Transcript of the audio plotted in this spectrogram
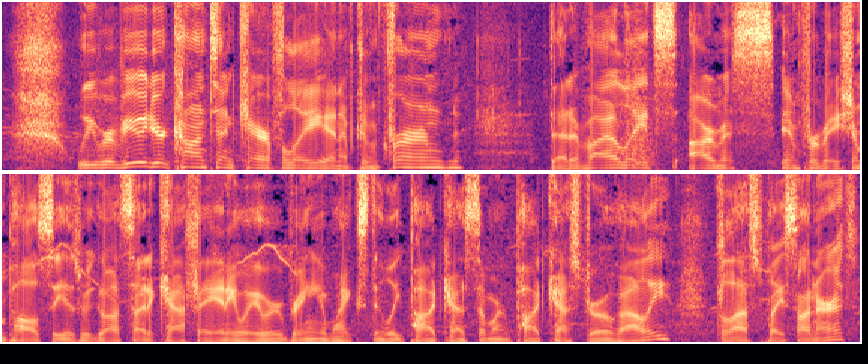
we reviewed your content carefully and have confirmed that it violates our misinformation policy. As we go outside a cafe anyway, we're bringing Mike's Daily Podcast somewhere in Podcastro Valley, the last place on earth.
